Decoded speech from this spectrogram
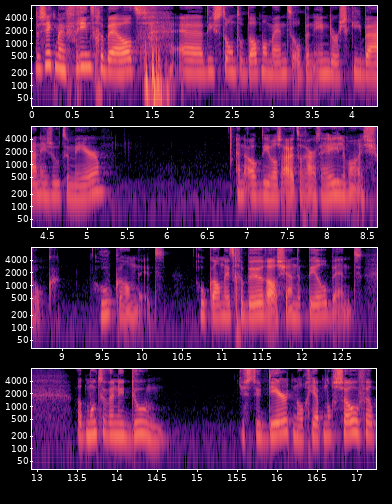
Dus ik mijn vriend gebeld. Uh, die stond op dat moment op een indoor skibaan in Zoetermeer. En ook die was uiteraard helemaal in shock. Hoe kan dit? Hoe kan dit gebeuren als je aan de pil bent? Wat moeten we nu doen? Je studeert nog, je hebt nog zoveel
